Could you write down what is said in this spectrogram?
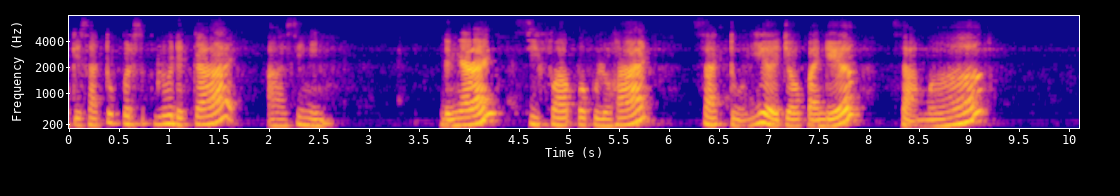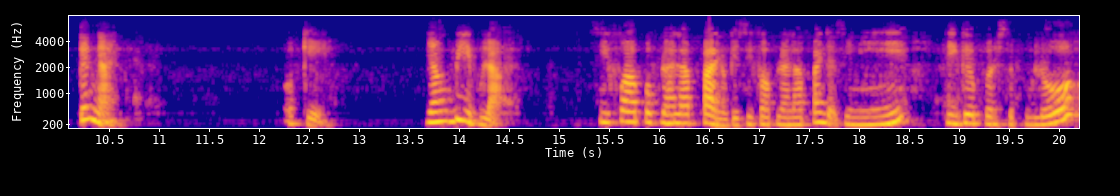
Okey, 1 per 10 dekat uh, sini. Dengan sifar perpuluhan 1. Ya, jawapan dia sama dengan. Okey. Yang B pula. Sifar perpuluhan 8. Okey, sifar perpuluhan 8 kat sini. 3 per 10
